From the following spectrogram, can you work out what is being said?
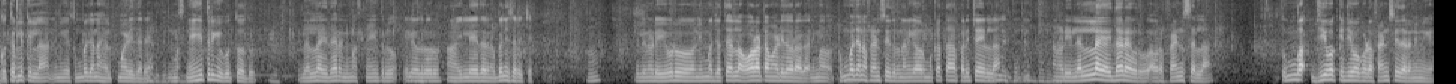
ಗೊತ್ತಿರಲಿಕ್ಕಿಲ್ಲ. ನಿಮಗೆ ತುಂಬ ಜನ ಹೆಲ್ಪ್ ಮಾಡಿದ್ದಾರೆ. ನಿಮ್ಮ ಸ್ನೇಹಿತರಿಗೆ ಗೊತ್ತು ಅದು. ಇಲ್ಲೆಲ್ಲ ಇದ್ದಾರೆ ನಿಮ್ಮ ಸ್ನೇಹಿತರು. ಇಲ್ಲಿ ಅವರು ಹಾಂ ಇಲ್ಲೇ ಇದ್ದಾರೆ. ಬನ್ನಿ ಸರ್ ಈಚೆ. ಹ್ಞೂ ಇಲ್ಲಿ ನೋಡಿ ಇವರು ನಿಮ್ಮ ಜೊತೆ ಎಲ್ಲ ಹೋರಾಟ ಮಾಡಿದವರಾಗ. ನಿಮ್ಮ ತುಂಬ ಜನ ಫ್ರೆಂಡ್ಸ್ ಇದ್ದರು ನನಗೆ ಅವ್ರ ಮುಖತಃ ಪರಿಚಯ ಇಲ್ಲ. ನೋಡಿ ಇಲ್ಲೆಲ್ಲ ಇದ್ದಾರೆ ಅವರು ಅವರ ಫ್ರೆಂಡ್ಸ್ ಎಲ್ಲ. ತುಂಬ ಜೀವಕ್ಕೆ ಜೀವ ಕೂಡ ಫ್ರೆಂಡ್ಸ್ ಇದ್ದಾರೆ ನಿಮಗೆ.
